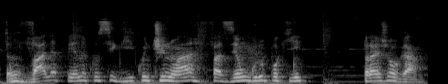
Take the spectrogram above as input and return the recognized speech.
Então vale a pena conseguir continuar fazer um grupo aqui para jogar.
